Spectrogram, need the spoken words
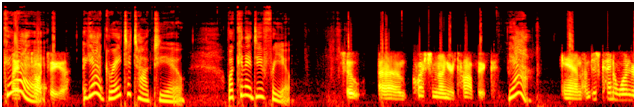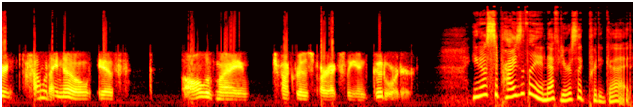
Good. Nice to talk to you. Yeah, great to talk to you. What can I do for you? So, um, question on your topic, Yeah. And I'm just kind of wondering, how would I know if all of my chakras are actually in good order? You know, surprisingly enough, yours look pretty good.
